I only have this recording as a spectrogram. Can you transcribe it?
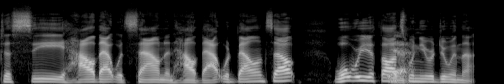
to see how that would sound and how that would balance out. What were your thoughts yeah. when you were doing that?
